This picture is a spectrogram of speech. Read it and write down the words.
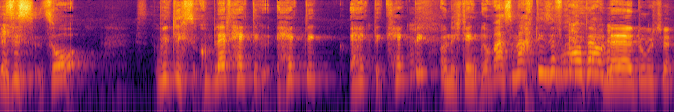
Das ist so, wirklich so komplett Hektik, Hektik, Hektik, Hektik. Und ich denke nur, was macht diese Frau da unter der Dusche?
